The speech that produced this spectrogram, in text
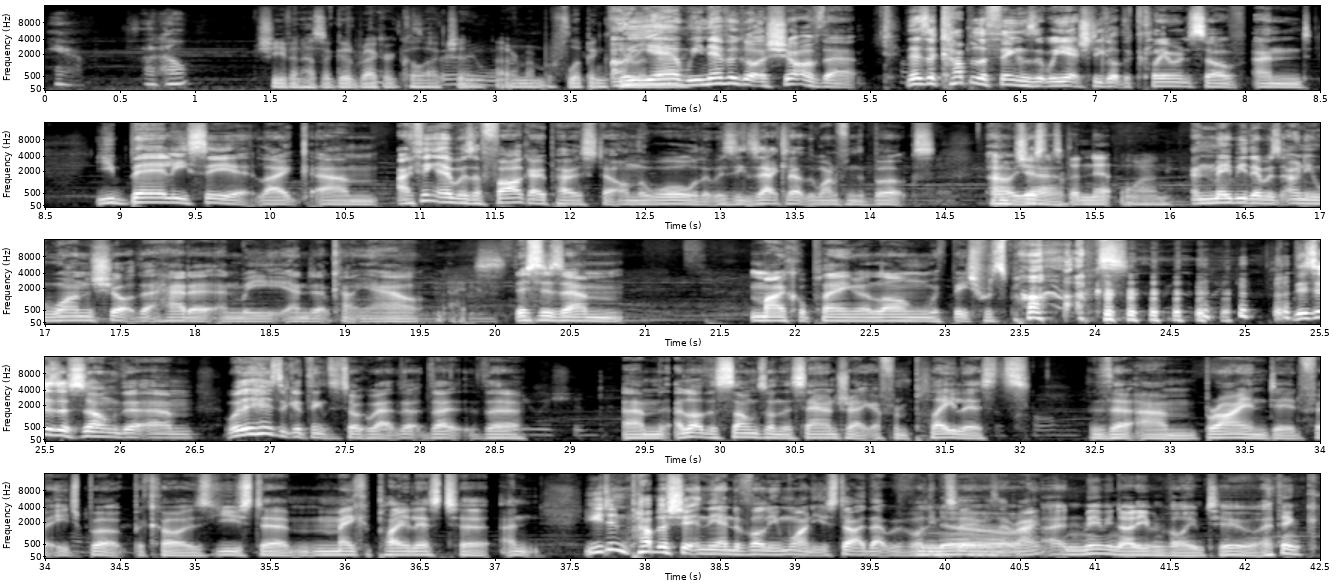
Here, does that help? She even has a good record collection. I remember flipping through. Oh yeah, there. we never got a shot of that. There's a couple of things that we actually got the clearance of, and you barely see it. Like, um, I think there was a Fargo poster on the wall that was exactly like the one from the books. And Oh, just, yeah. the knit one. And maybe there was only one shot that had it, and we ended up cutting it out. Nice. This is um, Michael playing along with Beachwood Sparks. this is a song that um well here's a good thing to talk about. The the, the um a lot of the songs on the soundtrack are from playlists that um Bryan did for each book because you used to make a playlist to and you didn't publish it in the end of volume one. You started that with volume two, is that right? And maybe not even volume two. I think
